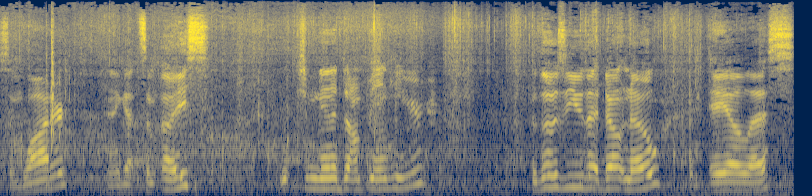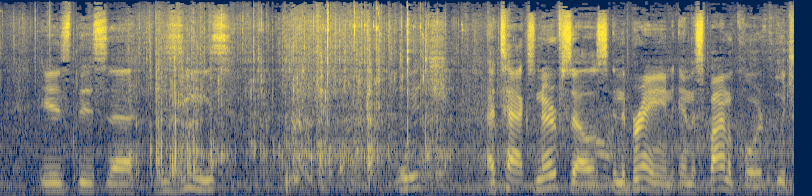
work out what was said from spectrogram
some water and I got some ice which I'm to dump in here. For those of you that don't know, ALS is this uh, disease which attacks nerve cells in the brain and the spinal cord, which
